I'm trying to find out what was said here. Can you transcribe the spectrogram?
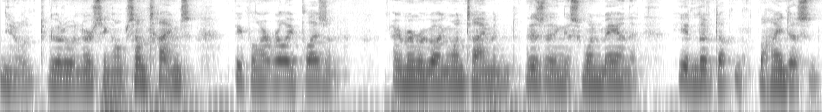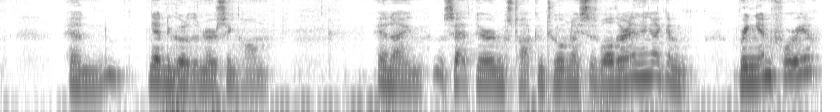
You know, to go to a nursing home, sometimes people aren't really pleasant. I remember going one time and visiting this one man that he had lived up behind us and he had to go to the nursing home. And I sat there and was talking to him and I says, Well, is there anything I can bring in for you?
